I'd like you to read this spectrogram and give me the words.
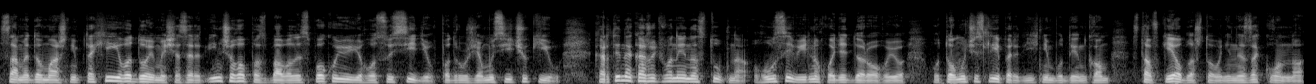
Саме домашні птахи і водоймища серед іншого позбавили спокою його сусідів, подружжя Мусійчуків. Картина, кажуть вони, наступна. Гуси вільно ходять дорогою, у тому числі перед їхнім будинком. Ставки облаштовані незаконно.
